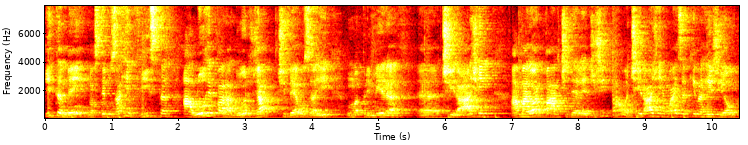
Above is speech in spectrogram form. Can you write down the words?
E também nós temos a revista Alô Reparador, já tivemos aí uma primeira eh, tiragem. A maior parte dela é digital, a tiragem é mais aqui na região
